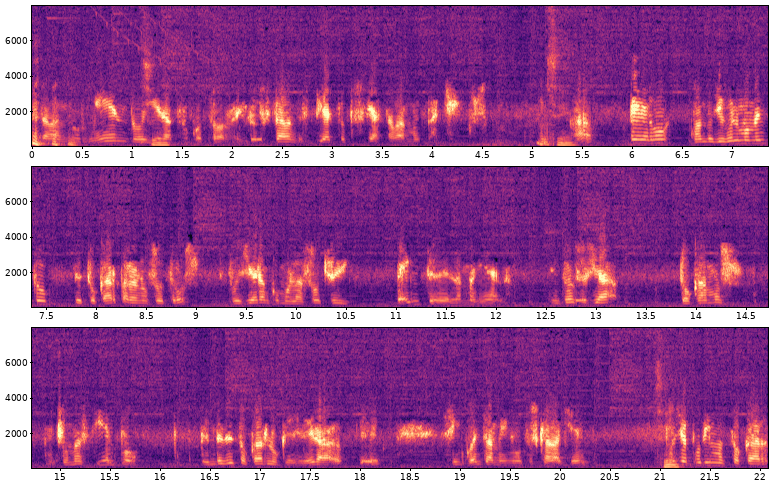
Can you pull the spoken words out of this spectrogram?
estaban durmiendo y era otro cotorre. Y los que estaban despiertos pues ya estaban muy pachicos. Sí. Ah, pero cuando llegó el momento de tocar para nosotros, pues ya eran como las 8 y 20 de la mañana. Entonces ya tocamos mucho más tiempo. En vez de tocar lo que era eh, 50 minutos cada quien, Sí. pues ya pudimos tocar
